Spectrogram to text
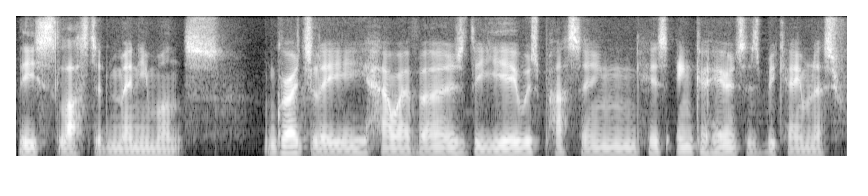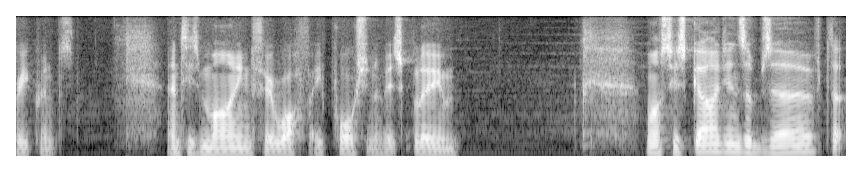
These lasted many months, Gradually, however, as the year was passing, his incoherences became less frequent, and his mind threw off a portion of its gloom. Whilst his guardians observed that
